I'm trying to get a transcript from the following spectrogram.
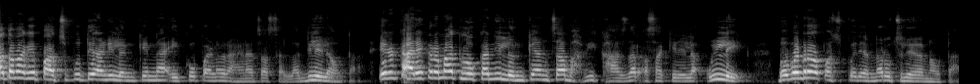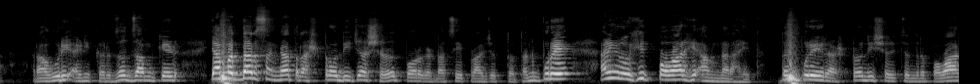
आता मागे पाचपुते आणि लंकेंना एकोप्यानं राहण्याचा सल्ला दिलेला होता. एका कार्यक्रमात लोकांनी लंकेंचा भावी खासदार असा केलेला उल्लेख बबनराव पाचपुते यांना रुचलेला नव्हता. राहुरी आणि कर्जत जामखेड या मतदारसंघात राष्ट्रवादीच्या शरद पवार गटाचे प्राजक्त तनपुरे आणि रोहित पवार हे आमदार आहेत. तनपुरे राष्ट्रवादी शरदचंद्र पवार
